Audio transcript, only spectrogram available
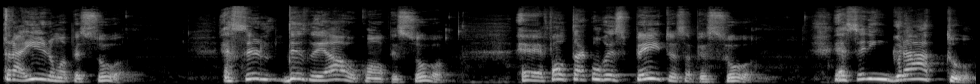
trair uma pessoa, é ser desleal com a pessoa, é faltar com respeito a essa pessoa, é ser ingrato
